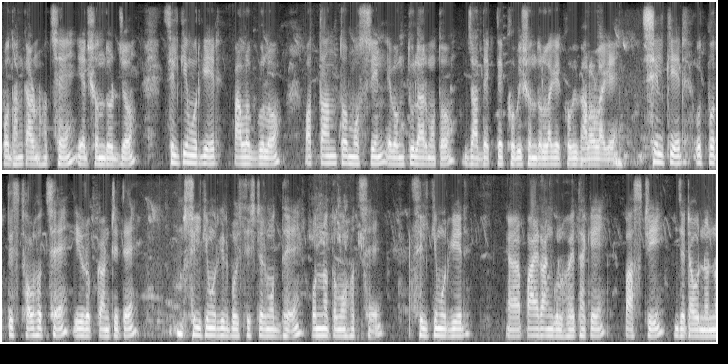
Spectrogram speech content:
প্রধান কারণ হচ্ছে এর সৌন্দর্য। সিল্কি মুরগির পালকগুলো অত্যন্ত মসৃণ এবং তুলার মতো, যা দেখতে খুবই সুন্দর লাগে, খুবই ভালো লাগে। সিল্কির উৎপত্তি স্থল হচ্ছে ইউরোপ কান্ট্রিতে। সিল্কি মুরগির বৈশিষ্ট্যের মধ্যে অন্যতম হচ্ছে সিল্কি মুরগির পায়ের আঙ্গুল হয়ে থাকে পাঁচটি, যেটা অন্যান্য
